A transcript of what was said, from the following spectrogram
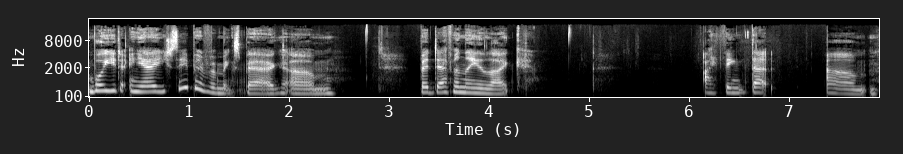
Well, you d- yeah you see a bit of a mixed bag, um, but definitely like I think that um,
